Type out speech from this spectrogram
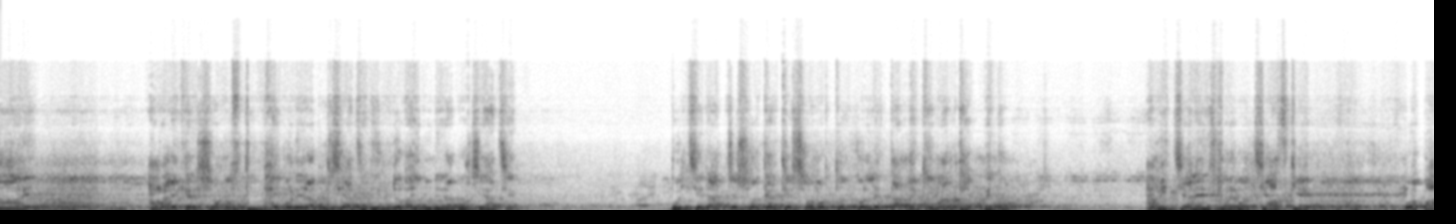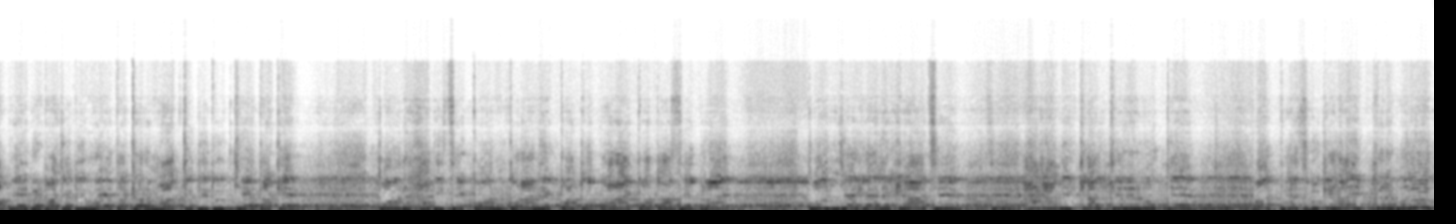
নয়। আমার এখানে সব মুসলিম ভাই বোনেরা বসে আছেন হিন্দু ভাই বোনেরা বসে আছেন বলছে, রাজ্য সরকারকে সমর্থন করলে তার নাকি ইমান থাকবে না? আমি চ্যালেঞ্জ করে বলছি আজকে, ও বাপের বেটা যদি হয়ে থাকে, ওর মা যদি দুধ খেয়ে থাকে, কোন হাদিসে, কোন কোরআনে কত পাড়ায়, কত সেবরায় কোন জায়গায় লেখা আছে? আগামী কালকের মধ্যে ও ফেসবুকে লাইভ করে বলুক।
